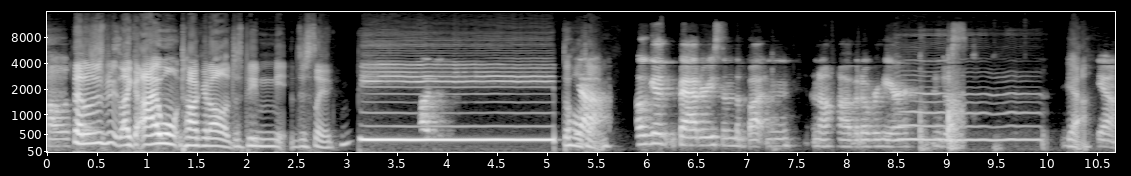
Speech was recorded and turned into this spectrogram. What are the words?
politics. That'll just be like I won't talk at all. It'll just be me, just like beep the whole Yeah. time. I'll get batteries in the button and I'll have it over here and just yeah Yeah.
